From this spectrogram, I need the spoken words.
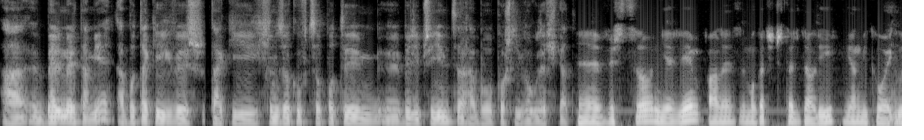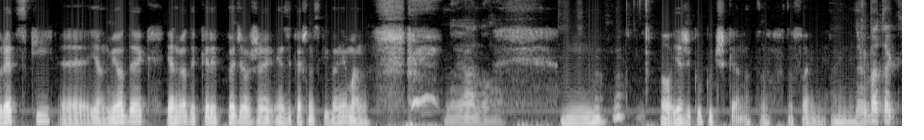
A Belmer tam jest? Albo takich, wiesz, takich Ślązoków, co po tym e, byli przy Niemcach, albo poszli w ogóle w świat. E, wiesz co, nie wiem, ale mogę ci czytać dalej. Jan Mikołaj Mhm. Górecki, e, Jan Miodek. Jan Miodek, który powiedział, że języka śląskiego nie ma. No. No ja, no. Mm. O, Jerzy Kukuczka, no to, to fajnie. fajnie. No chyba tak,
